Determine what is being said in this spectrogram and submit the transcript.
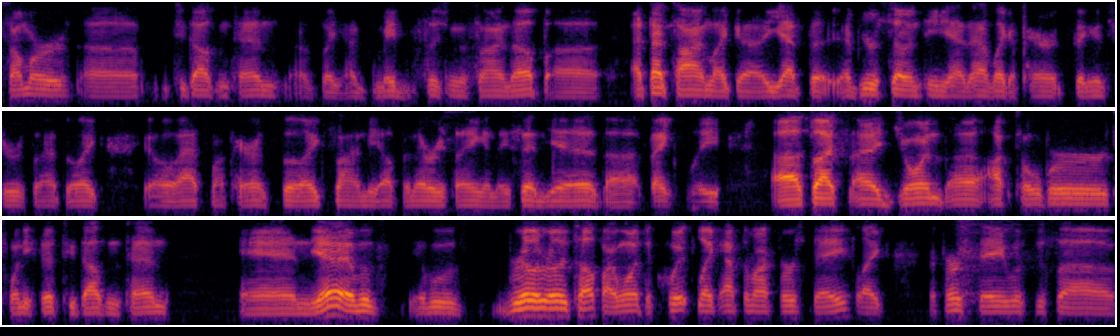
summer, uh, 2010, I was like, I made the decision to sign up. Uh, at that time, like, uh, you had to, if you were 17, you had to have like a parent signature. So I had to like, you know, ask my parents to like sign me up and everything. And they said, yeah, uh, thankfully. Uh, so I, I joined uh, October 25th, 2010. And yeah, it was, it was really, really tough. I wanted to quit like after my first day. Like the first day was just, uh,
